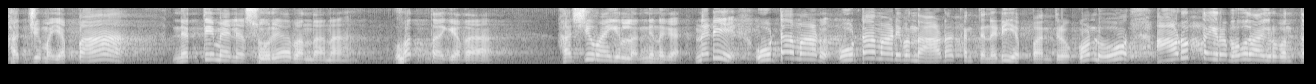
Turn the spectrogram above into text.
ಹಜ್ಜುಮಯ್ಯಪ್ಪ ನೆತ್ತಿ ಮೇಲೆ ಸೂರ್ಯ ಬಂದಾನ, ಹೊತ್ತಾಗ್ಯದ ಹಸಿವಾಗಿಲ್ಲ ನಿನಗೆ. ನಡಿ, ಊಟ ಮಾಡು. ಊಟ ಮಾಡಿ ಬಂದ ಆಡಕ್ಕಂತೆ ನಡಿಯಪ್ಪ ಅಂತ ತಿಳ್ಕೊಂಡು ಆಡುತ್ತಾ ಇರಬಹುದಾಗಿರುವಂಥ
